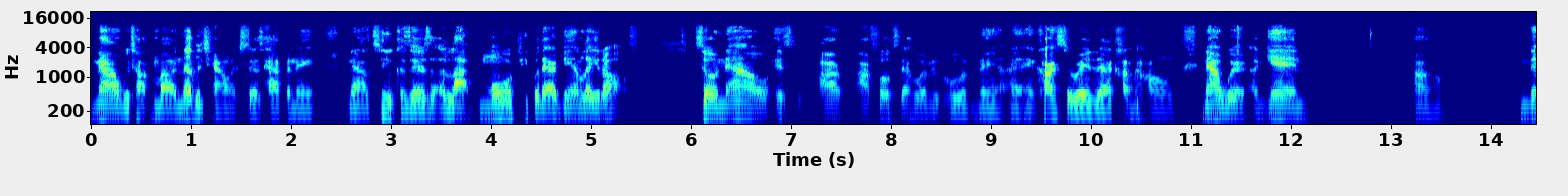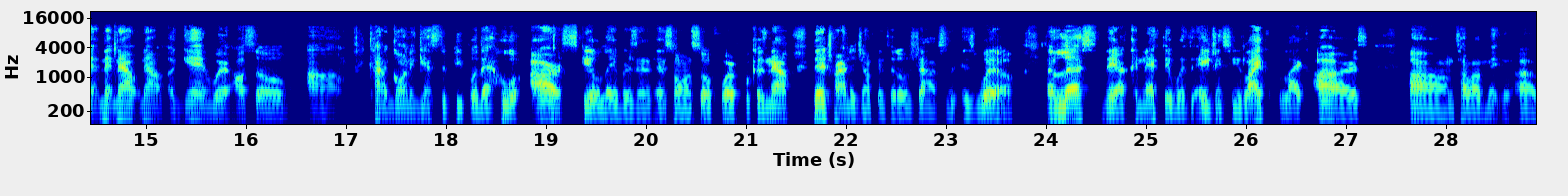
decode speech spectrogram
now we're talking about another challenge that's happening now too because there's a lot more people that are being laid off so now it's our our folks that who have, who have been uh, incarcerated that are coming home. Now we're again, um, now now again we're also um, kind of going against the people that who are skilled laborers and, and, so on and so forth because now they're trying to jump into those jobs as well unless they are connected with agencies like like ours um talking about uh,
